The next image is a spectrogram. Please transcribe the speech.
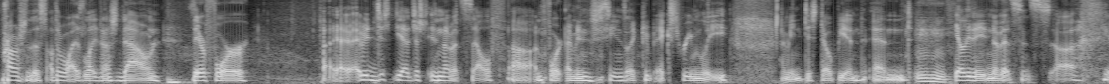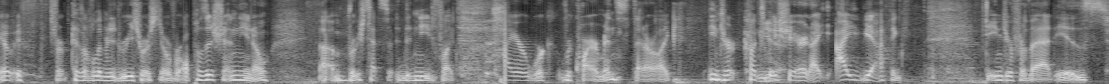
promised this otherwise letting us down. Therefore I mean, just yeah, just in and of itself, uh, unfortunately, I mean, it seems like extremely, I mean, dystopian and alienating of it, since uh, you know, if for, because of limited resources and overall position, you know, um, sets the need for like higher work requirements that are like inter collectively Yeah. shared. I, I, yeah, I think danger for that is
